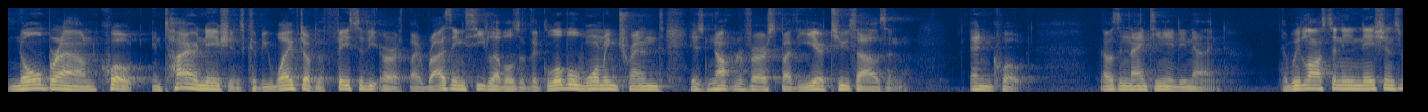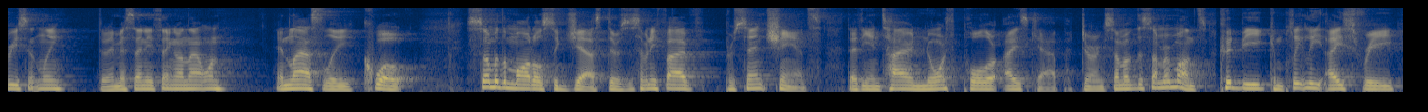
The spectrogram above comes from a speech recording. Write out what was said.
Noel Brown, quote, entire nations could be wiped off the face of the earth by rising sea levels if the global warming trend is not reversed by the year 2000, end quote. That was in 1989. Have we lost any nations recently? Did I miss anything on that one? And lastly, quote, some of the models suggest there's a 75% chance that the entire North Polar ice cap during some of the summer months could be completely ice free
